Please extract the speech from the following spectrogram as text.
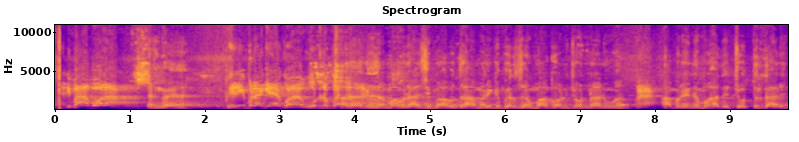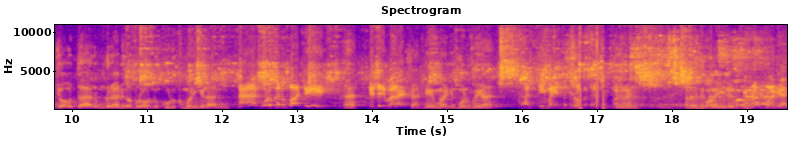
சரி வா போலாம். எங்க? பெரிய படாங்க வீட்டுல ஆனா உட்காந்து அதுதான் மவராசி பாவ தாமரைக்கு பெருசாக பார்க்கணும்னு சொன்னானுங்க. ஆ. அப்புறம் என்னமோ அது சொத்துல தாரும் சோத்தாருங்கிறானுங்க அப்புறம் ஒன்றும் கொடுக்க மாட்டேங்கிறானுங்க நான் கொடுக்கணும் பாட்டி. சட்டியும் பண்ணி கொடுப்பியா சட்டி மைந்து சொல்றேன் சட்டி ம். அல்ல இது கையில் எடுத்து. பாட்டி.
